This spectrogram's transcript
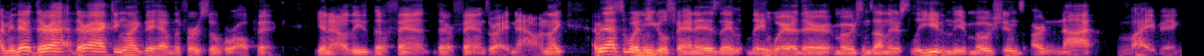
I mean, they're they're they're acting like they have the first overall pick. You know, the the fan their fans right now, and like I mean, that's what an Eagles fan is. They they wear their emotions on their sleeve, and the emotions are not vibing.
